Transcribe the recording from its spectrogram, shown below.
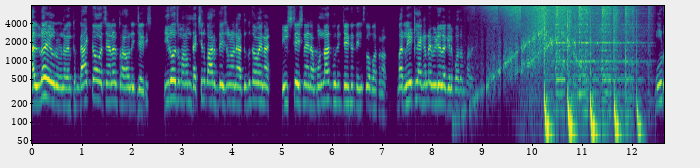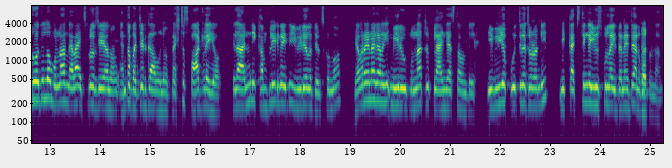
హలో ఎవరు welcome back to our channel travel Jagadish ఈ రోజు మనం దక్షిణ భారతదేశంలోని అద్భుతమైన హిల్ స్టేషన్ అయిన మున్నార్ గురించి అయితే తెలుసుకోబోతున్నాం. మరి లేట్ లేకుండా వీడియోలోకి వెళ్ళిపోతాం పదండి. మూడు రోజుల్లో మున్నార్ని ఎలా ఎక్స్ప్లోర్ చేయాలో ఎంత బడ్జెట్ కావాలో బెస్ట్ స్పాట్లు అయ్యో ఇలా అన్ని కంప్లీట్గా అయితే ఈ వీడియోలో తెలుసుకుందాం. ఎవరైనా కానీ మీరు మున్నార్ ట్రిప్ ప్లాన్ చేస్తా ఉంటే ఈ వీడియో పూర్తిగా చూడండి. మీకు ఖచ్చితంగా యూస్ఫుల్ అవుతుందని అయితే అనుకుంటున్నాను.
